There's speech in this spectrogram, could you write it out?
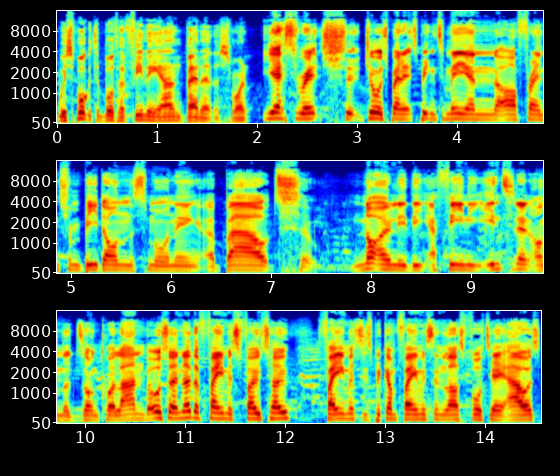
we spoke to both Affini and Bennett this morning. Yes, Rich. George Bennett speaking to me and our friends from Bidon this morning about not only the Affini incident on the Zoncolan, but also another famous photo. Famous, it's become famous in the last 48 hours.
